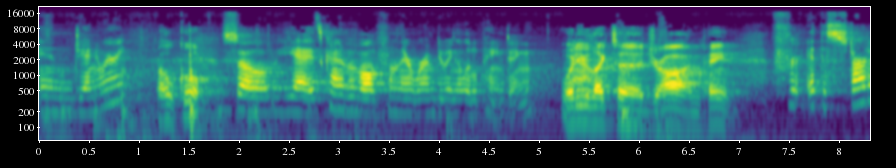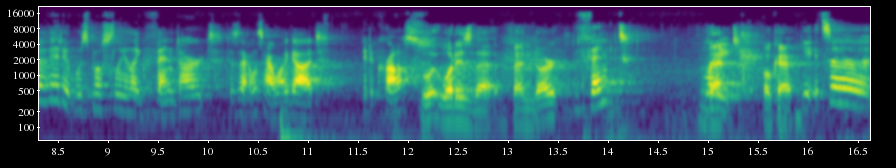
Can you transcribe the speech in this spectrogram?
in January. Oh, cool. So yeah, it's kind of evolved from there where I'm doing a little painting. What do you like to draw and paint? For, at the start of it, it was mostly like vent art because that was how I got it across. What, what is that? Vendart? Vent, like Vent. Okay. yeah, it's a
